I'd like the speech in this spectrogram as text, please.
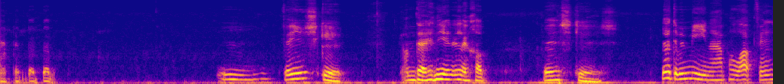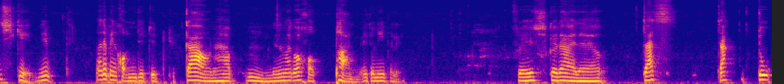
แบบแบบแบบแบบอืมเฟนช์เกตจำแต่นี่นี่แหละครับเฟนช์เกตน่าจะไม่มีนะครับ เพราะว่าเฟนช์เกตนี่น่าจะเป็นของ1.9นะครับ อืมงั้นเราก็ขอผ่านไอ้ตัวนี้ไปเลยเฟรชก็ได้แล้วจัสจักจุก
